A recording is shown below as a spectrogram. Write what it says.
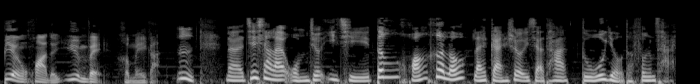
变化的韵味和美感。嗯那接下来我们就一起登黄鹤楼，来感受一下它独有的风采。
